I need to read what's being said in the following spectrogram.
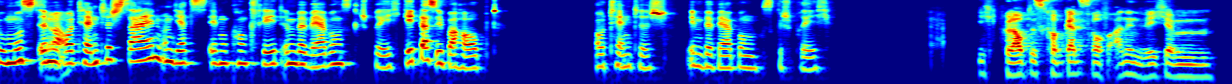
Du musst immer ja. authentisch sein und jetzt eben konkret im Bewerbungsgespräch. Geht das überhaupt authentisch im Bewerbungsgespräch? Ich glaube, das kommt ganz drauf an, in welchem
